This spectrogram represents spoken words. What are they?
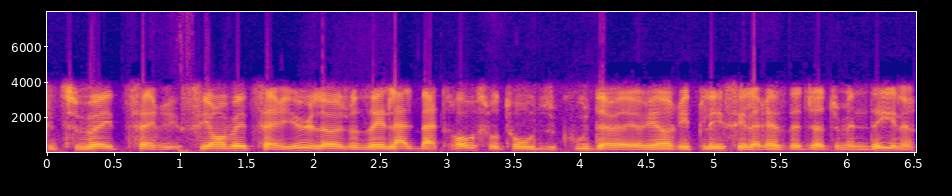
Si tu veux être sérieux, si on veut être sérieux, là, je veux dire, l'albatros autour du cou de Rhea Ripley, c'est le reste de Judgment Day. Là.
